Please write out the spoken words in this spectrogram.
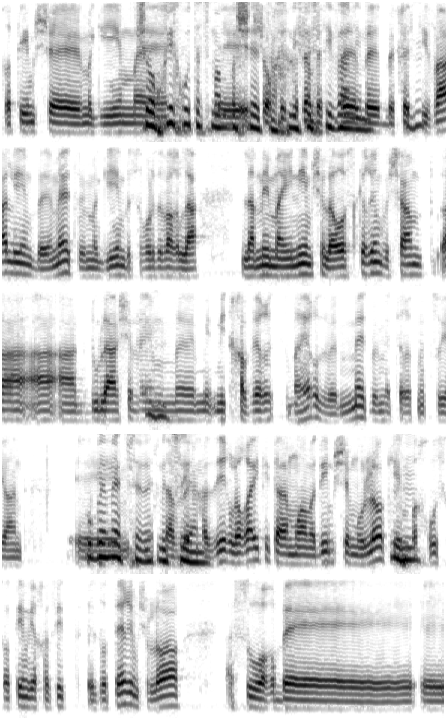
סרטים שמגיעים... שהוכיחו את עצמם בשטח, מפסטיבלים. בפסטיבלים, באמת, ומגיעים בסופו של דבר לממיינים של האוסקרים, ושם הגדולה שלהם אה, מתחברת מהר, זה באמת באמת סרט מצוין. הוא באמת סרט מצוין. לחזיר. לא ראיתי את המועמדים שמולו, כי הם בחרו סרטים יחסית אזוטריים שלא עשו הרבה אה,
